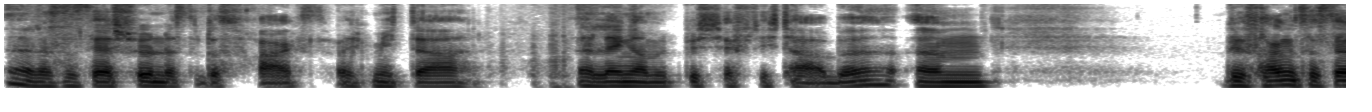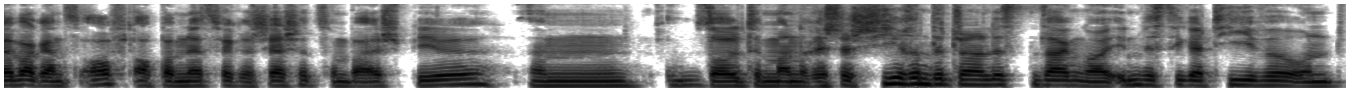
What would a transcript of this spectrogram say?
Das ist sehr schön, dass du das fragst, weil ich mich da länger mit beschäftigt habe. Ähm, wir fragen uns das selber ganz oft, auch beim Netzwerk Recherche zum Beispiel. Ähm, sollte man recherchierende Journalisten sagen oder investigative und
